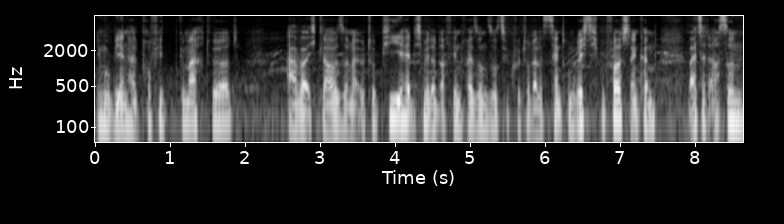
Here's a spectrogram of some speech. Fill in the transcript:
Immobilien halt Profit gemacht wird. Aber ich glaube, so in einer Utopie hätte ich mir dort auf jeden Fall so ein soziokulturelles Zentrum richtig gut vorstellen können, weil es halt auch so ein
